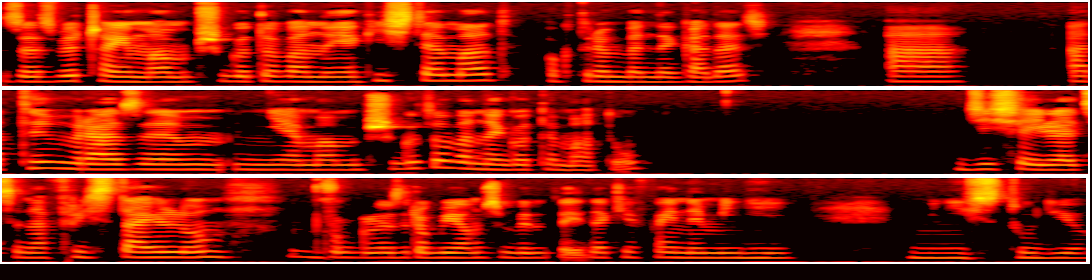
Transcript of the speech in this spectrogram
zazwyczaj mam przygotowany jakiś temat, o którym będę gadać, a, a tym razem nie mam przygotowanego tematu. Dzisiaj lecę na freestylu. W ogóle zrobiłam sobie tutaj takie fajne mini, mini studio.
